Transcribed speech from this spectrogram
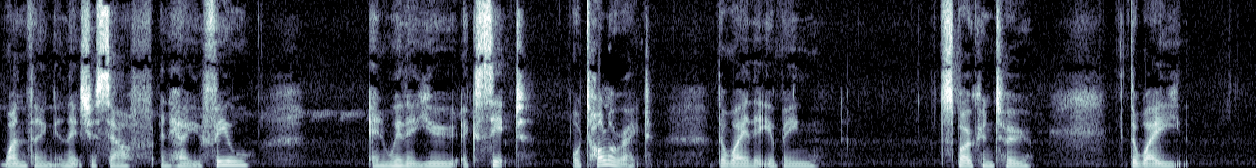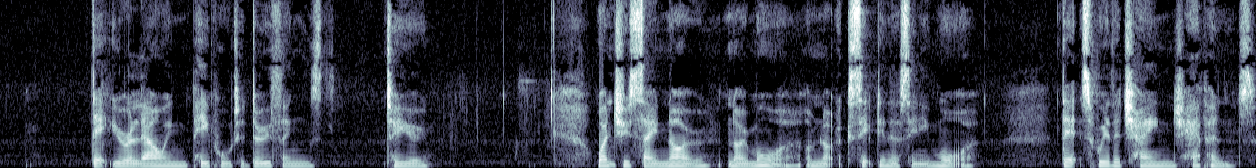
one thing, and that's yourself and how you feel, and whether you accept or tolerate the way that you're being spoken to, the way that you're allowing people to do things to you. Once you say no, no more, I'm not accepting this anymore, that's where the change happens.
